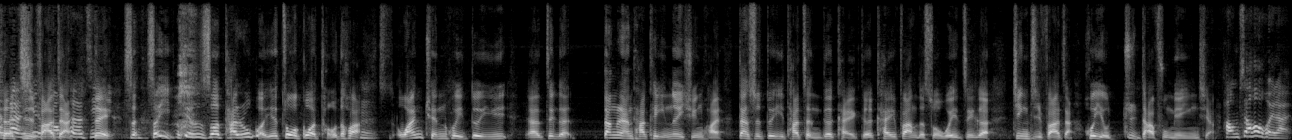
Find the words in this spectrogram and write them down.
科技发展对，是所以就是说，他如果也做过头的话，嗯完全会对于呃这个。当然，它可以内循环，但是对于它整个改革开放的所谓这个经济发展，会有巨大负面影响。好，我们稍后回来。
